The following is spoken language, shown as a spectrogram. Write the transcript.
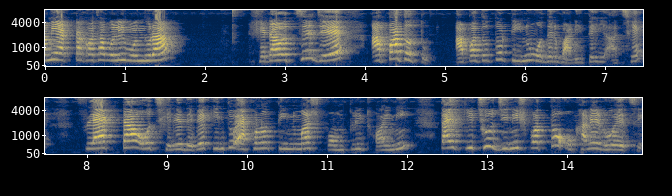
আমি একটা কথা বলি বন্ধুরা, সেটা হচ্ছে যে আপাতত আপাতত টিনু ওদের বাড়িতেই আছে। ফ্ল্যাটটা ও ছেড়ে দেবে, কিন্তু এখনও তিন মাস কমপ্লিট হয়নি। তাই কিছু জিনিসপত্র ওখানে রয়েছে।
